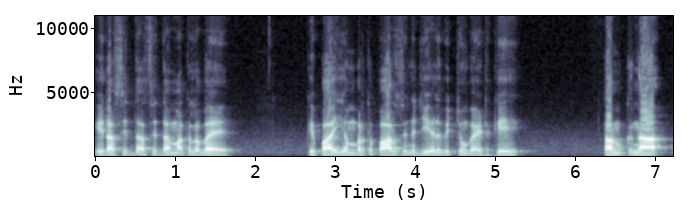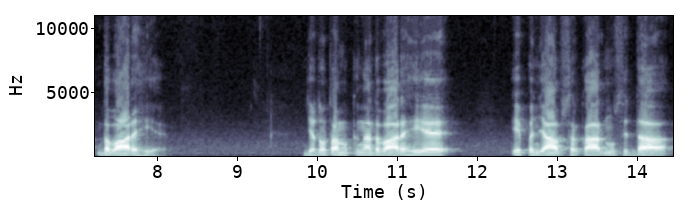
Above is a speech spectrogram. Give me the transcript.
ਇਹਦਾ ਸਿੱਧਾ ਸਿੱਧਾ ਮਤਲਬ ਹੈ ਕਿ ਭਾਈ ਅੰਮ੍ਰਿਤਪਾਲ ਸਿੰਘ ਜੇਲ੍ਹ ਵਿੱਚੋਂ ਬੈਠ ਕੇ ਧਮਕੀਆਂ ਦਬਾ ਰਹੇ ਹੈ। ਜਦੋਂ ਧਮਕੀਆਂ ਦਬਾ ਰਹੇ ਹੈ, ਇਹ ਪੰਜਾਬ ਸਰਕਾਰ ਨੂੰ ਸਿੱਧਾ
